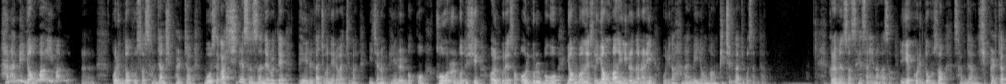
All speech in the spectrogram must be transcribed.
하나님의 영광이 임하는 거예요. 예. 고린도 후서 3장 18절 모세가 실에 서서 내려올 때 베일을 가지고 내려왔지만 이제는 베일을 벗고 거울을 보듯이 얼굴에서 얼굴을 보고 영광에서 영광에 이르느니 우리가 하나님의 영광 빛을 가지고 산다. 그러면서 세상에 나가서 이게 고린도후서 3장 18절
